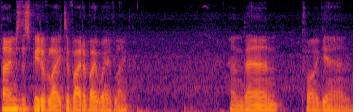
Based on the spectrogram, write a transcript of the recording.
times the speed of light divided by wavelength and then plug in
